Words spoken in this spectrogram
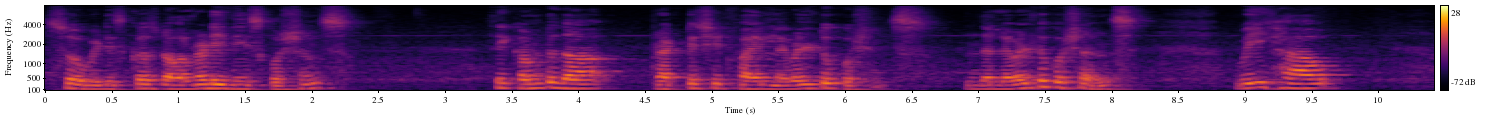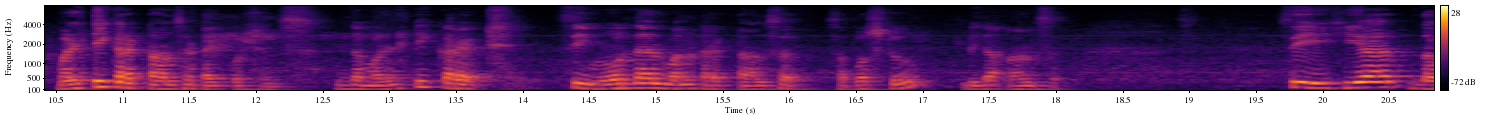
So we discussed already these questions. See come to the practice sheet file level 2 questions. In the level 2 questions we have multi-correct answer type questions. In the multi-correct, see more than one correct answer supposed to be the answer. See here the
